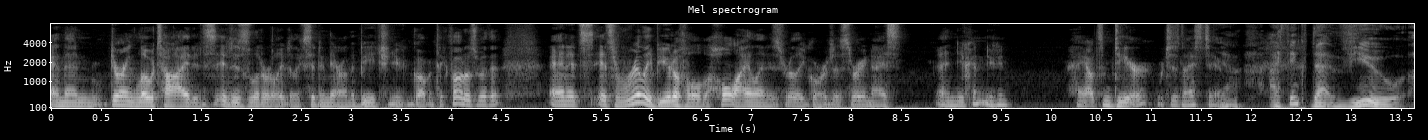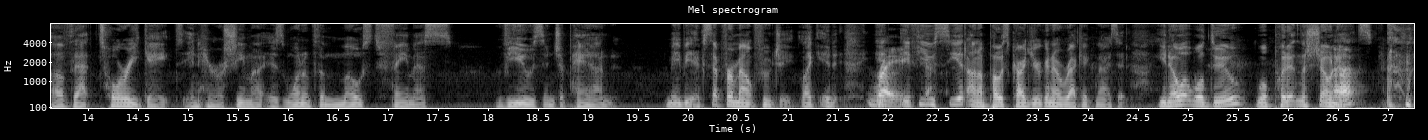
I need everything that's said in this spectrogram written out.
And then during low tide, it's, it is literally like sitting there on the beach, and you can go up and take photos with it. And it's it's really beautiful. The whole island is really gorgeous, very nice, and you can you can hang out some deer, which is nice too. Yeah, I think that view of that Torii Gate in Hiroshima is one of the most famous views in Japan maybe except for Mount Fuji. Like it, right. It, if you see it on a postcard, you're going to recognize it. You know what we'll do? We'll put it in the show uh-huh. notes.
